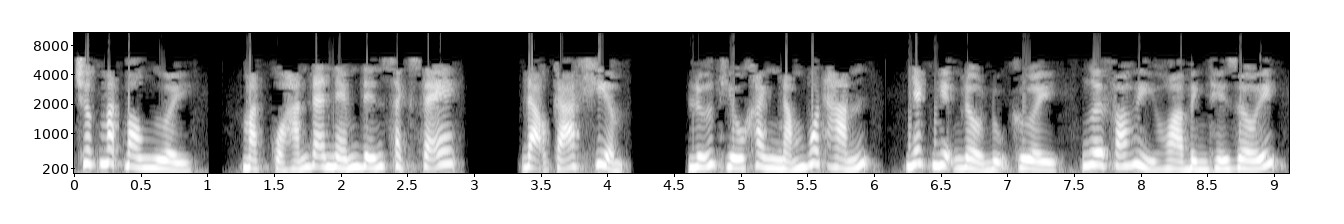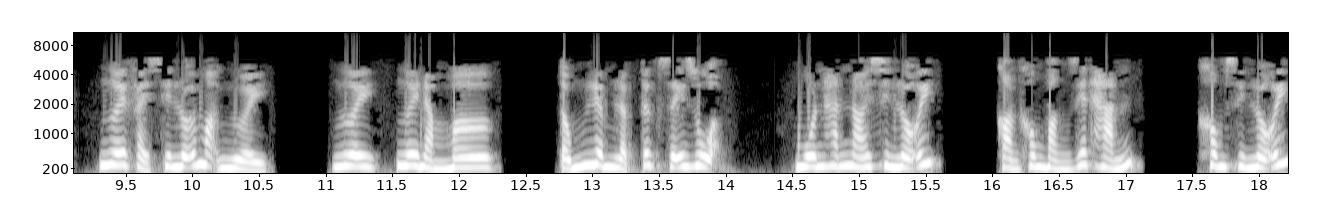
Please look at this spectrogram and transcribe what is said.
Trước mắt bao người, mặt của hắn đã ném đến sạch sẽ. Đạo cá khiểm. Lữ Thiếu Khanh nắm vuốt hắn, nhếch miệng nở nụ cười, ngươi phá hủy hòa bình thế giới, Ngươi phải xin lỗi mọi người. Ngươi, ngươi nằm mơ. Tống Liêm lập tức dễ ruộng. Muốn hắn nói xin lỗi. Còn không bằng giết hắn. Không xin lỗi.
